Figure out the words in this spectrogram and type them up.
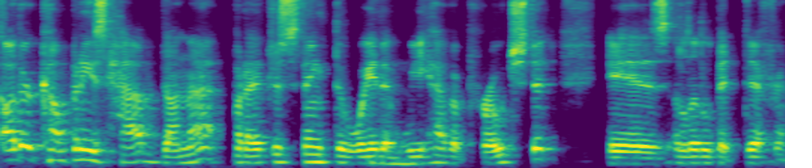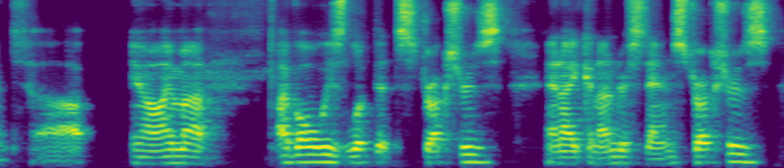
Other companies have done that, but I just think the way that we have approached it is a little bit different. Uh, you know, I'm a I've always looked at structures and I can understand structures.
